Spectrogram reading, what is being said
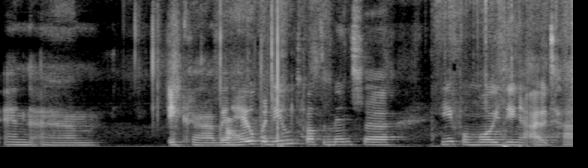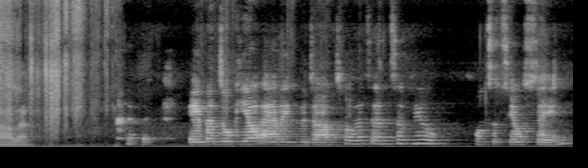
En ehm, ik uh, ben heel benieuwd wat de mensen hier voor mooie dingen uithalen. Je bent ook heel erg bedankt voor het interview. Ik vond het heel fijn.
